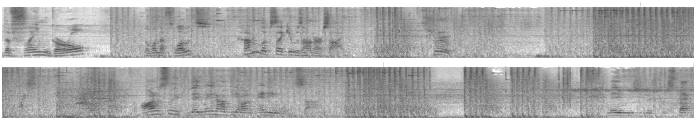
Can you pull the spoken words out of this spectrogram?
the flame girl, the one that floats, kind of looks like it was on our side. It's true. Honestly, they may not be on anyone's side. Maybe we should just respect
